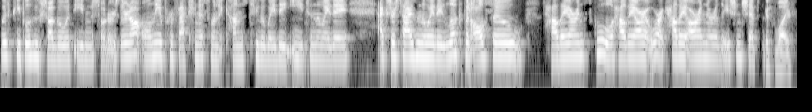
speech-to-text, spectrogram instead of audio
with people who struggle with eating disorders. They're not only a perfectionist when it comes to the way they eat and the way they exercise and the way they look, but also how they are in school, how they are at work, how they are in their relationships. It's life.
